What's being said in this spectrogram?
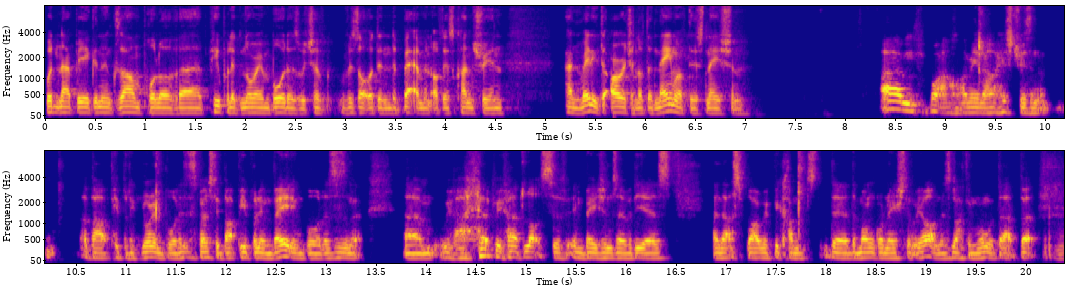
wouldn't that be an example of uh, people ignoring borders, which have resulted in the betterment of this country and and really the origin of the name of this nation? Um, well, I mean, our history isn't about people ignoring borders; it's mostly about people invading borders, isn't it? Um, we've had we've had lots of invasions over the years, and that's why we've become the the mongrel nation that we are. And there's nothing wrong with that. But mm-hmm.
